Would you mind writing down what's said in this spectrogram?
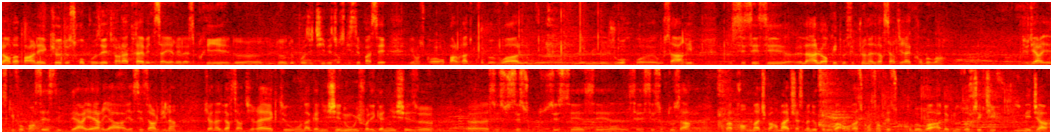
Là, on va parler que de se reposer, de faire la trêve et de s'aérer l'esprit et de, de- de positiver sur ce qui s'est passé. Et on, on parlera de Courbevoie le, le- le- le jour euh, où ça arrive. C'est- c'est- là, à leur rythme, c'est plus un adversaire direct, Courbevoie. Je veux dire, ce qu'il faut penser, c'est que derrière, il y a, il y a César le Vilain, qui est un adversaire direct, où on a gagné chez nous, il faut aller gagner chez eux. Euh, c'est- c'est sur- c'est- c'est- c'est, euh, c'est- c'est surtout ça. On va prendre match par match. La semaine de Courbevoie, on va se concentrer sur Courbevoie avec nos objectifs immédiats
